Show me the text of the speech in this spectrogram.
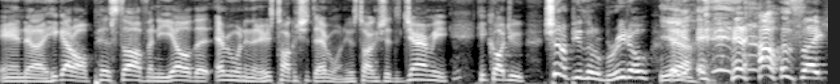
and uh, he got all pissed off and he yelled at everyone in there. He was talking shit to everyone. He was talking shit to Jeremy. He called you, "Shut up, you little burrito." Yeah. Like, and I was like,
